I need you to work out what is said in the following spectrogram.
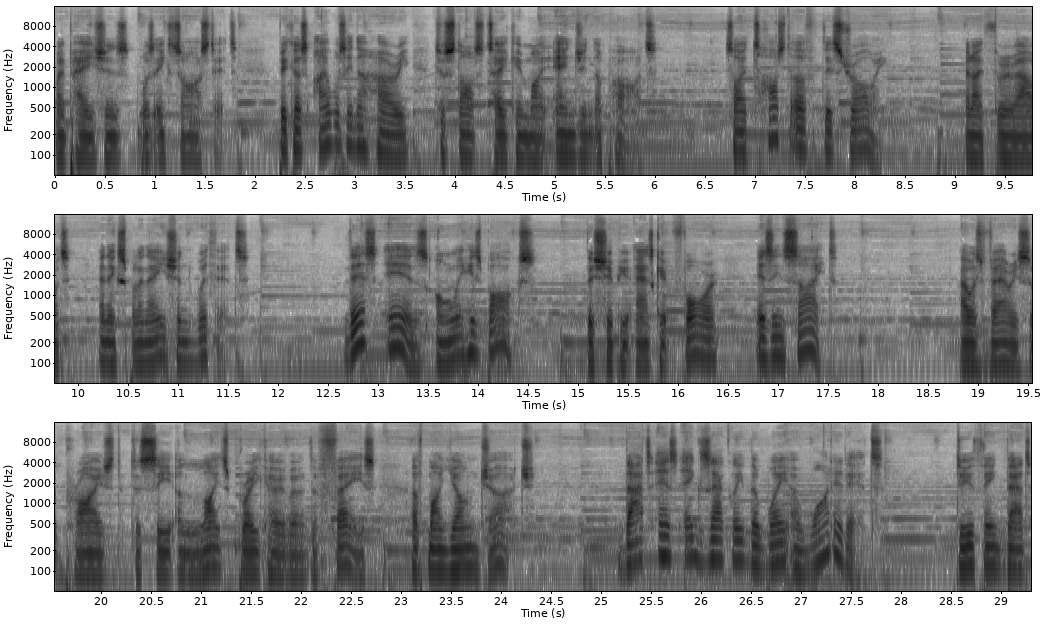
my patience was exhausted because I was in a hurry to start taking my engine apart. So I tossed off this drawing and I threw out an explanation with it. This is only his box. The ship you asked it for is inside. I was very surprised to see a light break over the face of my young judge. That is exactly the way I wanted it. Do you think that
